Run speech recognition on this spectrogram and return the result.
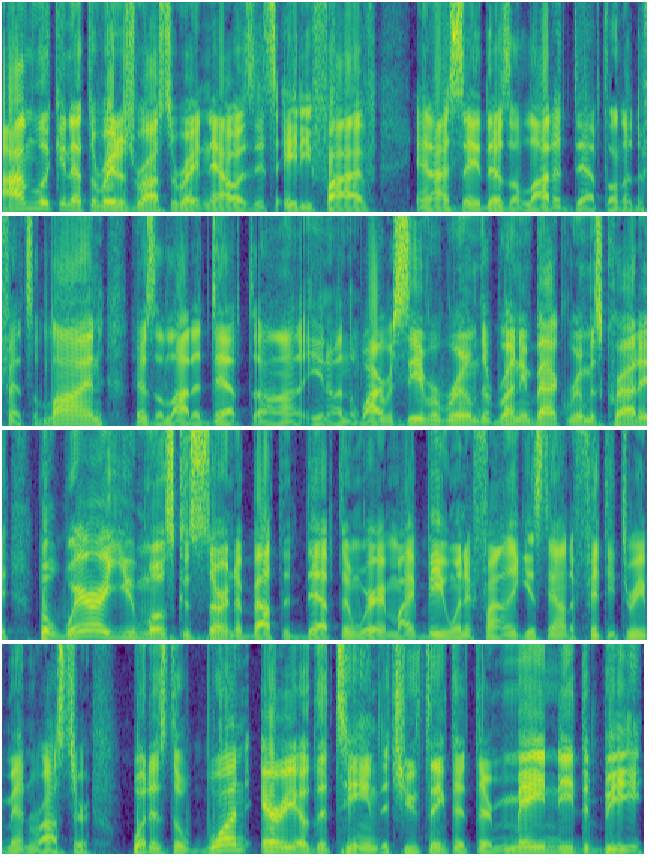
I'm looking at the Raiders roster right now as it's 85, and I say there's a lot of depth on the defensive line. There's a lot of depth, uh, you know, in the wide receiver room. The running back room is crowded. But where are you most concerned about the depth and where it might be when it finally gets down to 53 men roster? What is the one area of the team that you think that there may need to be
